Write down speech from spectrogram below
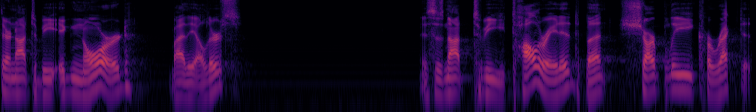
they're not to be ignored by the elders. This is not to be tolerated, but sharply corrected.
